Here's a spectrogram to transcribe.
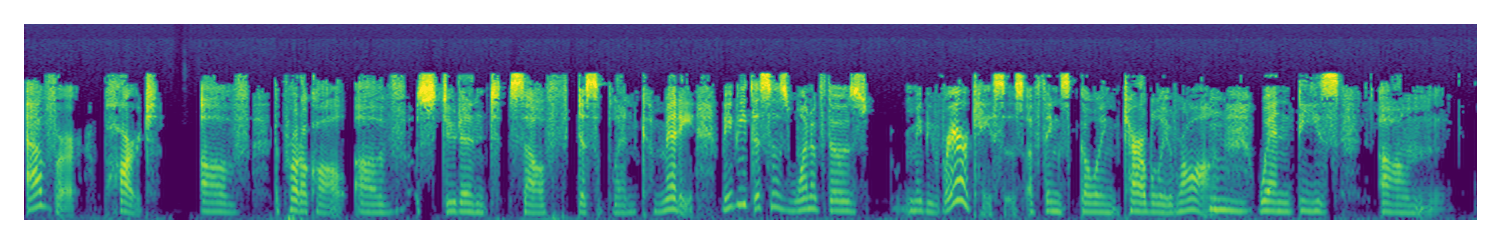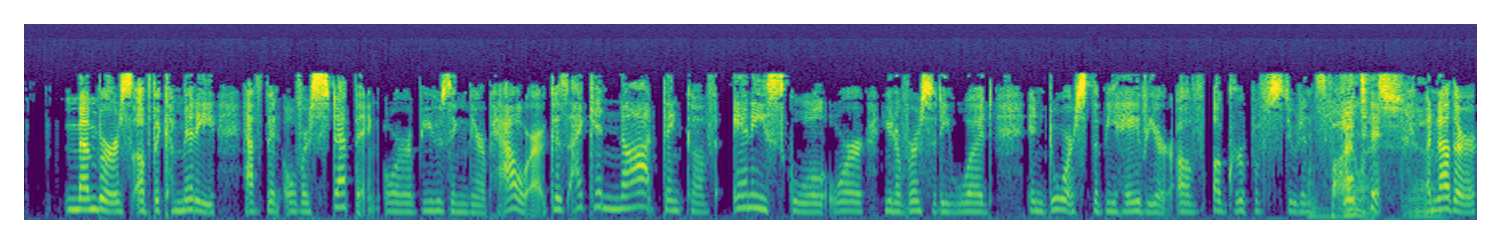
ever part of the protocol of student self discipline committee. Maybe this is one of those maybe rare cases of things going terribly wrong mm. when these um, members of the committee have been overstepping or abusing their power because I cannot think of any school or university would endorse the behavior of a group of students Violence, hitting yeah. another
